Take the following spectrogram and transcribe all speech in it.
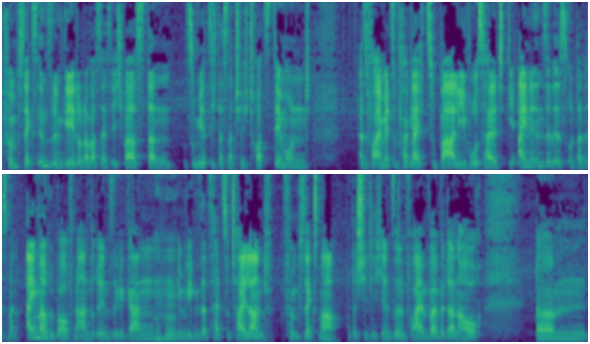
fünf, sechs Inseln geht oder was weiß ich was, dann summiert sich das natürlich trotzdem und also vor allem jetzt im Vergleich zu Bali, wo es halt die eine Insel ist und dann ist man einmal rüber auf eine andere Insel gegangen, mhm. im Gegensatz halt zu Thailand fünf, sechs Mal unterschiedliche Inseln. Vor allem, weil wir dann auch ähm,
